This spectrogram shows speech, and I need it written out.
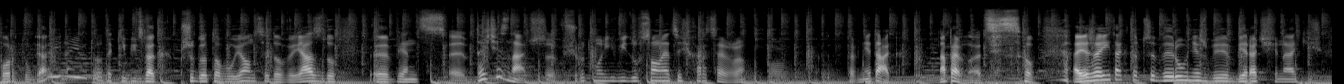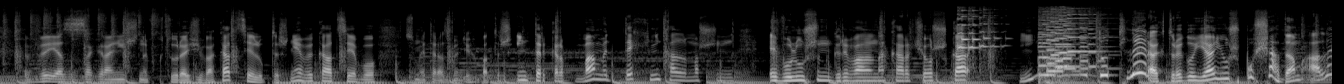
Portugalii, no i to taki biwak przygotowujący do wyjazdu, e, więc e, dajcie znać, czy wśród moich widzów są jacyś harcerze, bo Pewnie tak, na pewno są. A jeżeli tak, to czy wy również wybieracie się na jakiś wyjazd zagraniczny w któreś wakacje lub też nie wakacje, bo w sumie teraz będzie chyba też Intercarp. Mamy Technical Machine Evolution, grywalna karcioszka i mamy Dotlera, którego ja już posiadam, ale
